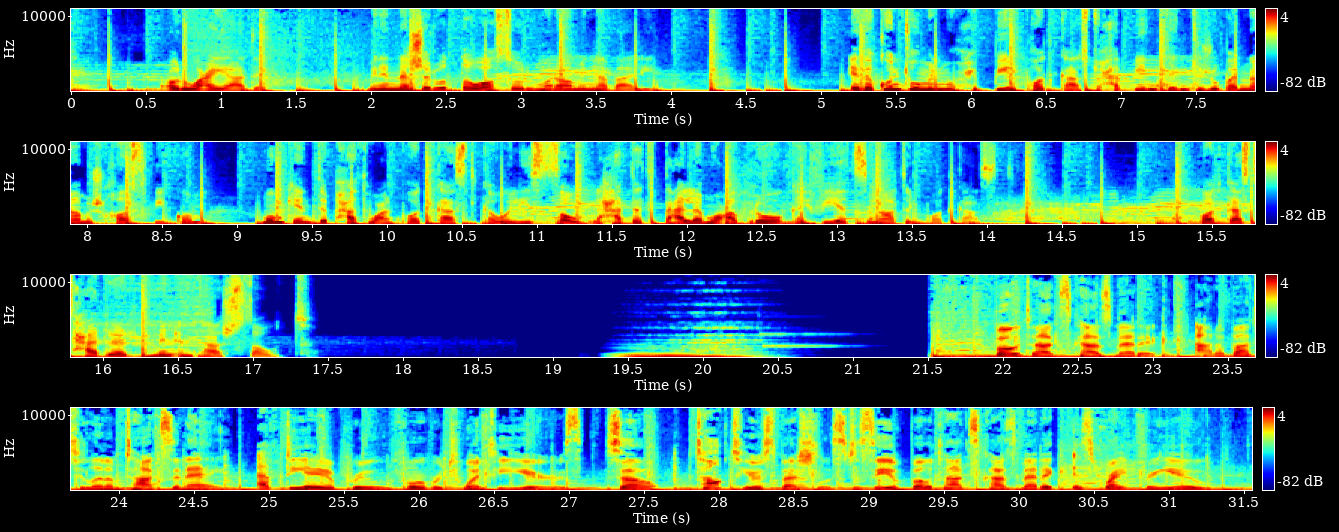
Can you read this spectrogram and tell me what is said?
عروة عيادة. من النشر والتواصل مرام النبالي. إذا كنتم من محبي البودكاست وحابين تنتجوا برنامج خاص فيكم ممكن تبحثوا عن بودكاست كواليس صوت لحتى تتعلموا عبره كيفية صناعة البودكاست بودكاست حرر من إنتاج صوت Botox Cosmetic, out of botulinum toxin A, FDA approved for over 20 years. So, talk to your specialist to see if Botox Cosmetic is right for you.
